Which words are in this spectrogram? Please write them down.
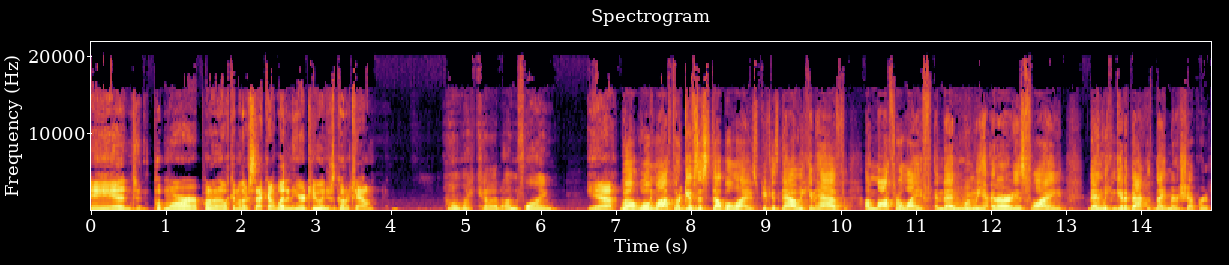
and put more put on like another sack outlet in here too, and just go to town. Oh my god, unflying. Yeah, Well, well, Mothra gives us double lives because now we can have a Mothra life, and then Mm-hmm. when we ha- it already is flying, then we can get it back with Nightmare Shepherd.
